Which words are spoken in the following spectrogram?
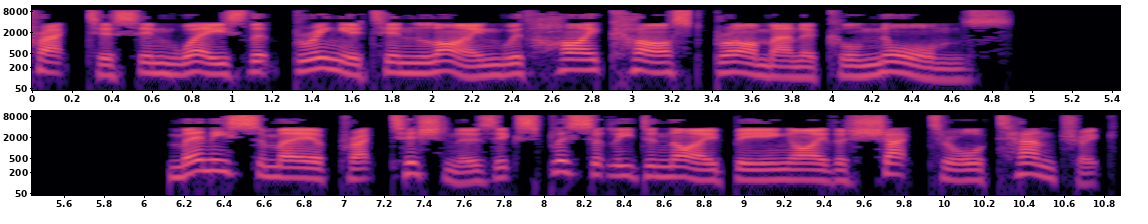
practice in ways that bring it in line with high caste Brahmanical norms. Many Samaya practitioners explicitly deny being either Shakta or Tantric,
